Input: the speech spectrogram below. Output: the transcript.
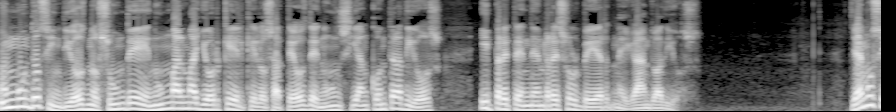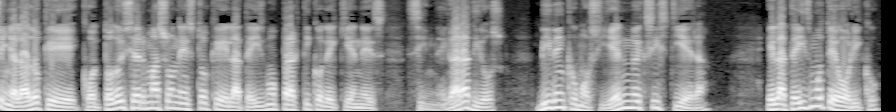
Un mundo sin Dios nos hunde en un mal mayor que el que los ateos denuncian contra Dios y pretenden resolver negando a Dios. Ya hemos señalado que, con todo y ser más honesto que el ateísmo práctico de quienes, sin negar a Dios, viven como si Él no existiera, el ateísmo teórico,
